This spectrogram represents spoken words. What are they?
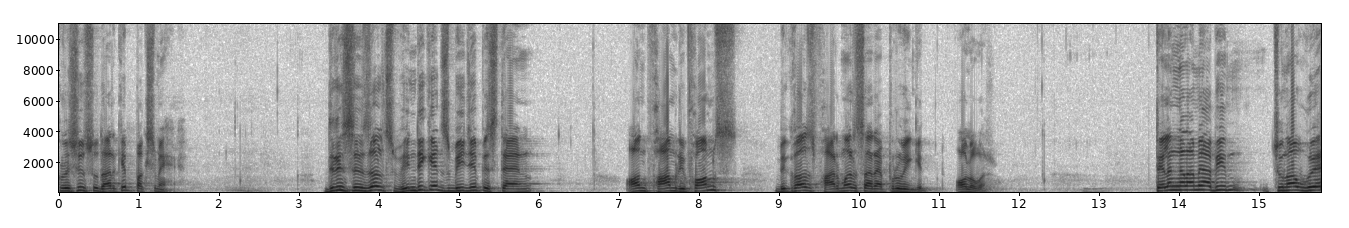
कृषि सुधार के पक्ष में है। This result vindicates BJP stand on farm reforms because farmers are approving it all over Telangana में अभी चुनाव हुए,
